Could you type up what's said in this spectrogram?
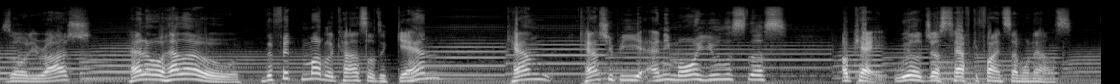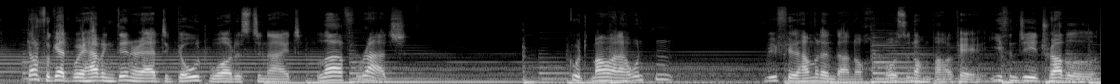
So, die Raj. Hello, hello. The fit model cancelled again? Can, can she be any more useless? Okay, we'll just have to find someone else. Don't forget we're having dinner at the Goldwaters tonight. Love, Raj. Gut, machen wir nach unten. Wie viel haben wir denn da noch? Oh, es sind noch ein paar. Okay. Ethan G. Trouble.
